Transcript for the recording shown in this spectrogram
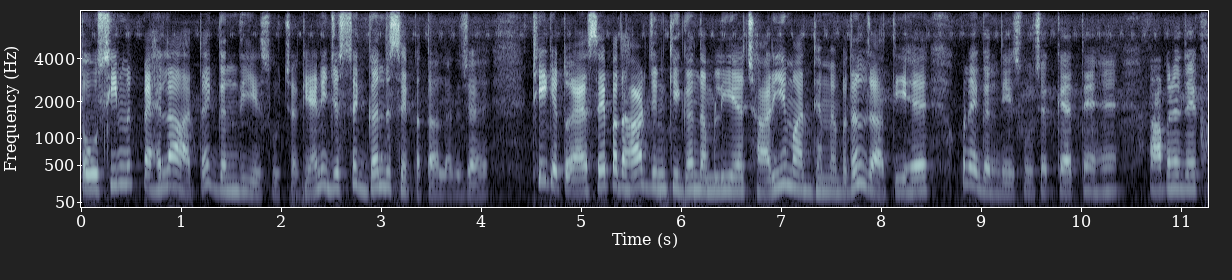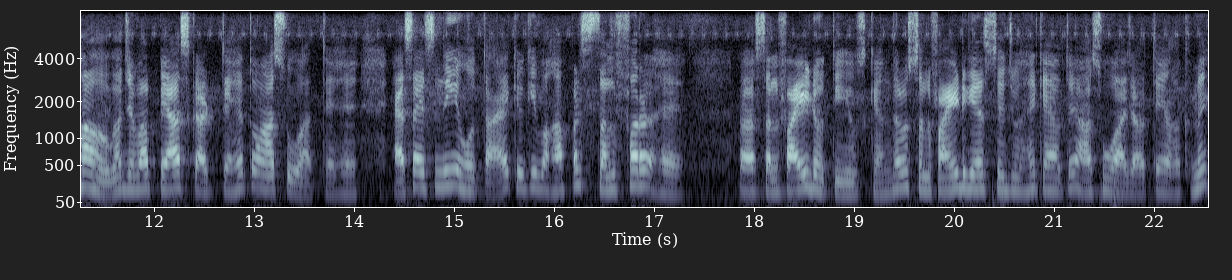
तो उसी में पहला आता है गंधीय सूचक, यानी जिससे गंध से पता लग जाए। ठीक है तो ऐसे पदार्थ जिनकी गंध अम्लीय या क्षारीय माध्यम में बदल जाती है, उन्हें गंधीय सूचक कहते हैं। आपने देखा होगा, जब आप प्याज काटते हैं तो आँसू आते हैं। ऐसा इसलिए होता है क्योंकि वहाँ पर सल्फ़र है सल्फ़ाइड होती है उसके अंदर, और सल्फ़ाइड गैस से जो है, क्या होता है, आँसू आ जाते हैं आँख में।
